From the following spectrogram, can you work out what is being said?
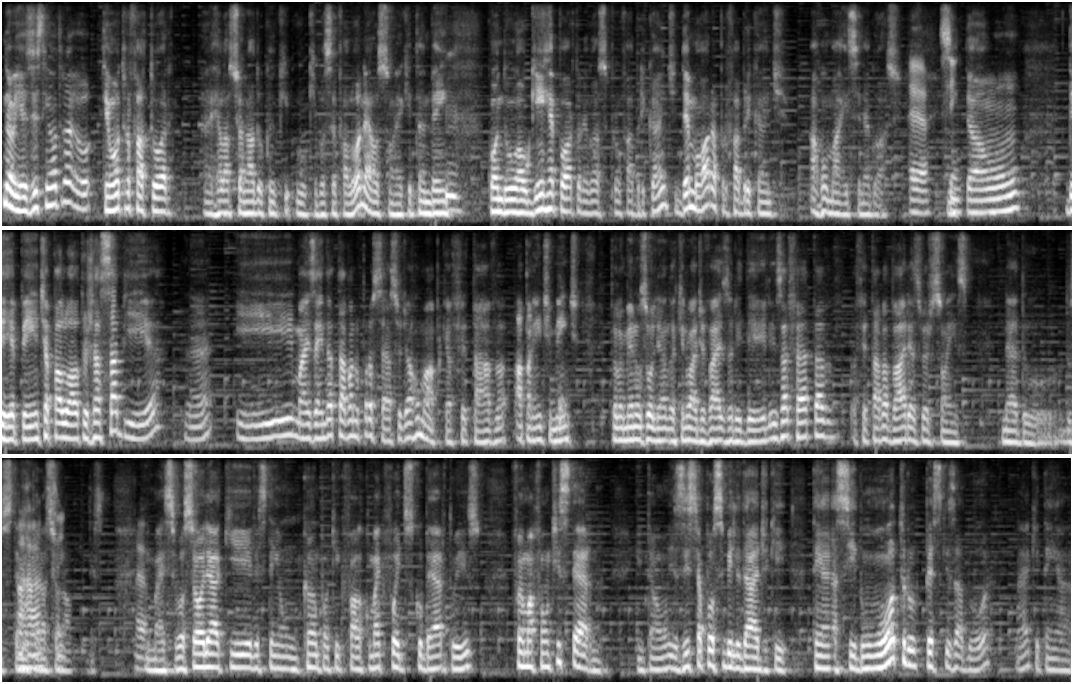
Não, e existem outra, tem outro fator eh, relacionado com o que, o que você falou, Nelson, é que também Hum. quando alguém reporta o negócio para um fabricante, demora para o fabricante arrumar esse negócio. É, sim. Então, de repente, a Palo Alto já sabia, né? E, mas ainda estava no processo de arrumar, porque afetava, aparentemente, pelo menos olhando aqui no advisory deles, afeta, afetava várias versões né, do, do sistema Aham, deles. É. Mas se você olhar aqui, eles têm um campo aqui que fala como é que foi descoberto isso, foi uma fonte externa. Então, existe a possibilidade que tenha sido um outro pesquisador né, que tenha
